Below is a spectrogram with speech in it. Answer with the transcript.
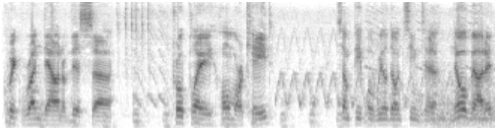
quick rundown of this uh, Pro Play Home Arcade. Some people really don't seem to know about it.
